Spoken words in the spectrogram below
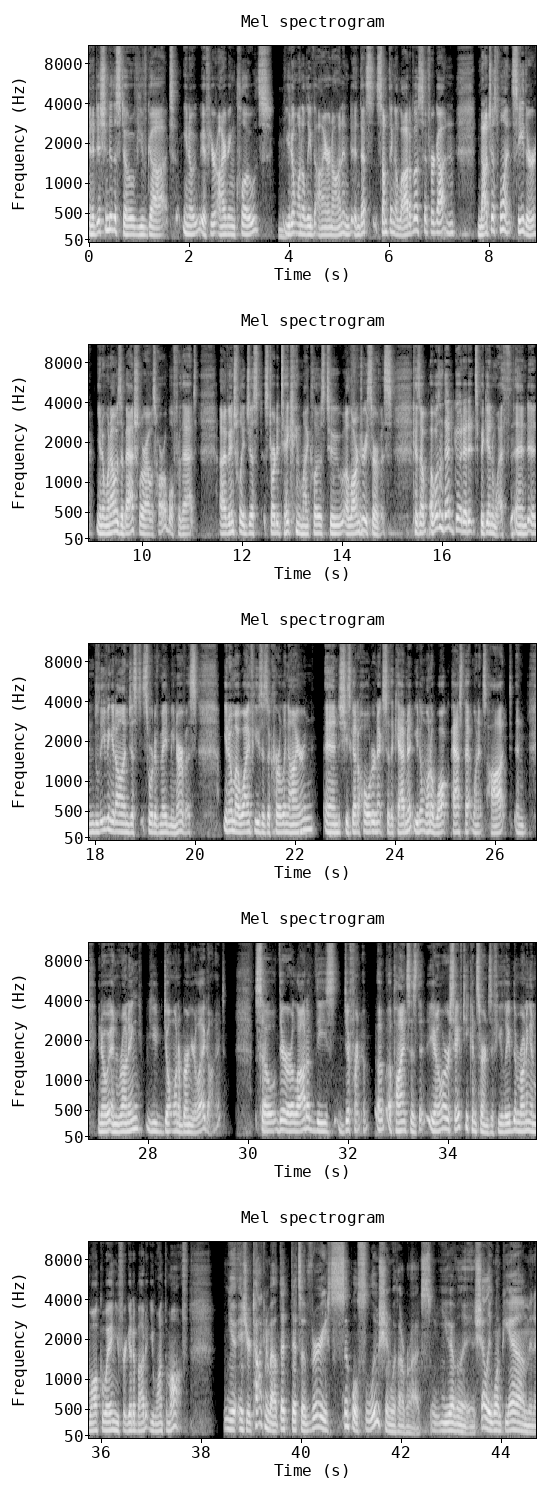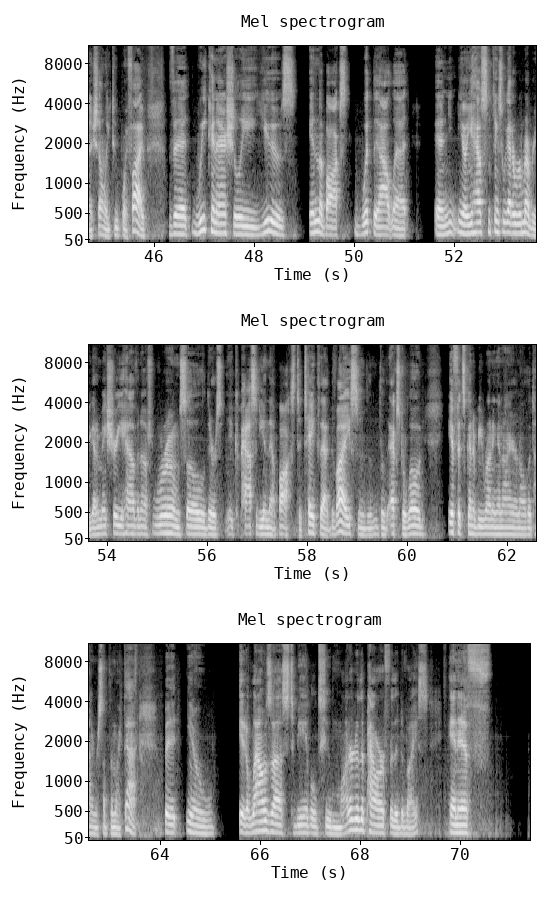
In addition to the stove, you've got, you know, if you're ironing clothes, mm-hmm. you don't want to leave the iron on. And, and that's something a lot of us have forgotten, not just once either. You know, when I was a bachelor, I was horrible for that. I eventually just started taking my clothes to a laundry service because I, I, wasn't that good at it to begin with. And, and leaving it on just sort of made me nervous. You know, my wife uses a curling iron and she's got a holder next to the cabinet. You don't want to walk past that when it's hot and, you know, and running. You don't want to burn your leg on it. So there are a lot of these different uh, appliances that, you know, are safety concerns. If you leave them running and walk away and you forget about it, you want them off. As you're talking about that, that's a very simple solution with our products. You have a Shelly 1PM and a Shelly 2.5 that we can actually use in the box with the outlet and you know you have some things we got to remember. You got to make sure you have enough room so there's capacity in that box to take that device and the, the extra load if it's going to be running an iron all the time or something like that. But you know it allows us to be able to monitor the power for the device. And if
